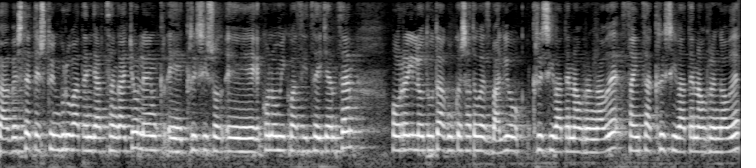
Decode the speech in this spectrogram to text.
ba, beste testu inguru baten jartzen gaito lehen e, krisi e, ekonomikoa zitzeiten zen horrei lotuta guk esatu ez balio krisi baten aurren gaude, zaintza krisi baten aurren gaude,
